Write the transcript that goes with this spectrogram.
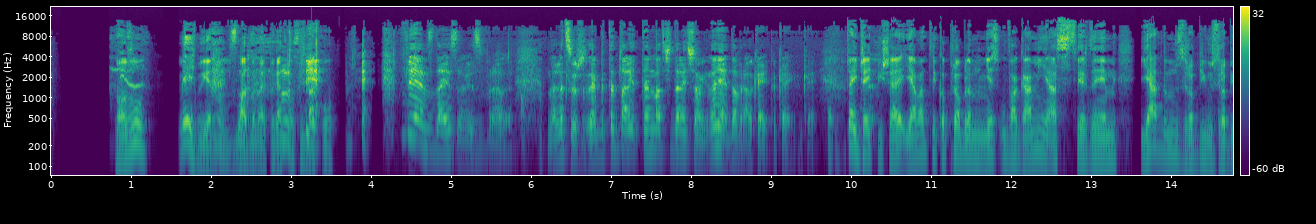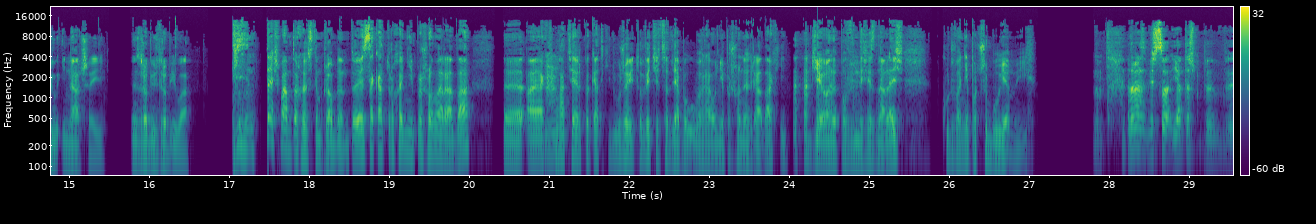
Znowu? Mieliśmy jedną ładną RPGatkę o feedbacku. Wiem, wiem, zdaję sobie sprawę. No ale cóż, jakby ten, ten mat się dalej ciągnie. No nie, dobra, okej, okay, okej, okay, okej. Okay. Tutaj Jay pisze, ja mam tylko problem nie z uwagami, a z stwierdzeniem, ja bym zrobił, zrobił inaczej. Zrobił, zrobiła. Też mam trochę z tym problem. To jest taka trochę nieproszona rada, e, a jak mm. słuchacie RPGatki dłużej, to wiecie, co diabeł uważa o nieproszonych radach i gdzie one powinny się znaleźć. Kurwa, nie potrzebujemy ich. No. Natomiast wiesz co, ja też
